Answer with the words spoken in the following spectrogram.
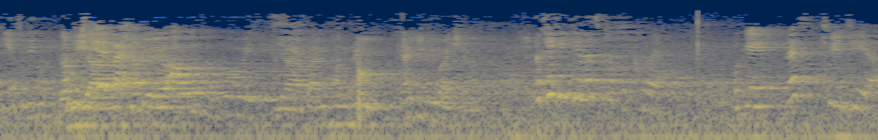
he actually. No, he Yeah, ate like a few hours ago already. Yeah, but I'm hungry. Can I eat you, Aisyah? Okay, okay, okay, let's cut the crap. Okay, let's 3G ah.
